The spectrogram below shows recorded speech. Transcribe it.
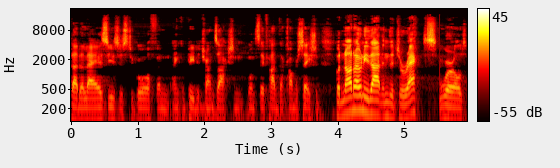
that allows users to go off and, and complete a transaction once they've had that conversation. But not only that, in the direct world,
